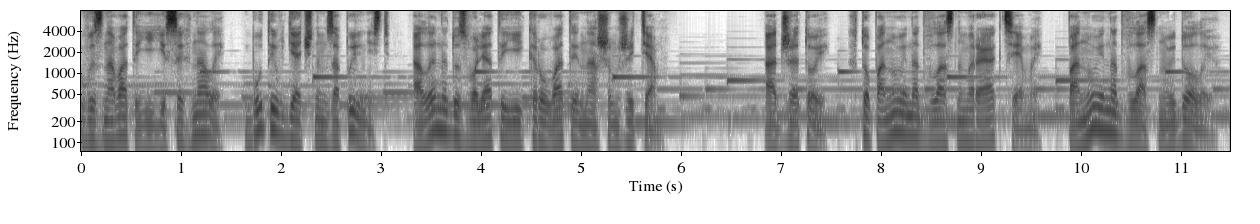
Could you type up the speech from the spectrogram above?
Визнавати її сигнали, бути вдячним за пильність, але не дозволяти їй керувати нашим життям. Адже той, хто панує над власними реакціями, панує над власною долею.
